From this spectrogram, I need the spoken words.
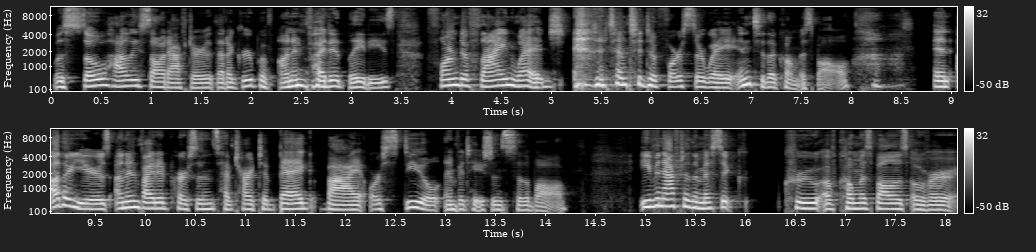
was so highly sought after that a group of uninvited ladies formed a flying wedge and attempted to force their way into the Comus ball. In other years, uninvited persons have tried to beg, buy, or steal invitations to the ball. Even after the Mystic Krewe of Comus Ball is over,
